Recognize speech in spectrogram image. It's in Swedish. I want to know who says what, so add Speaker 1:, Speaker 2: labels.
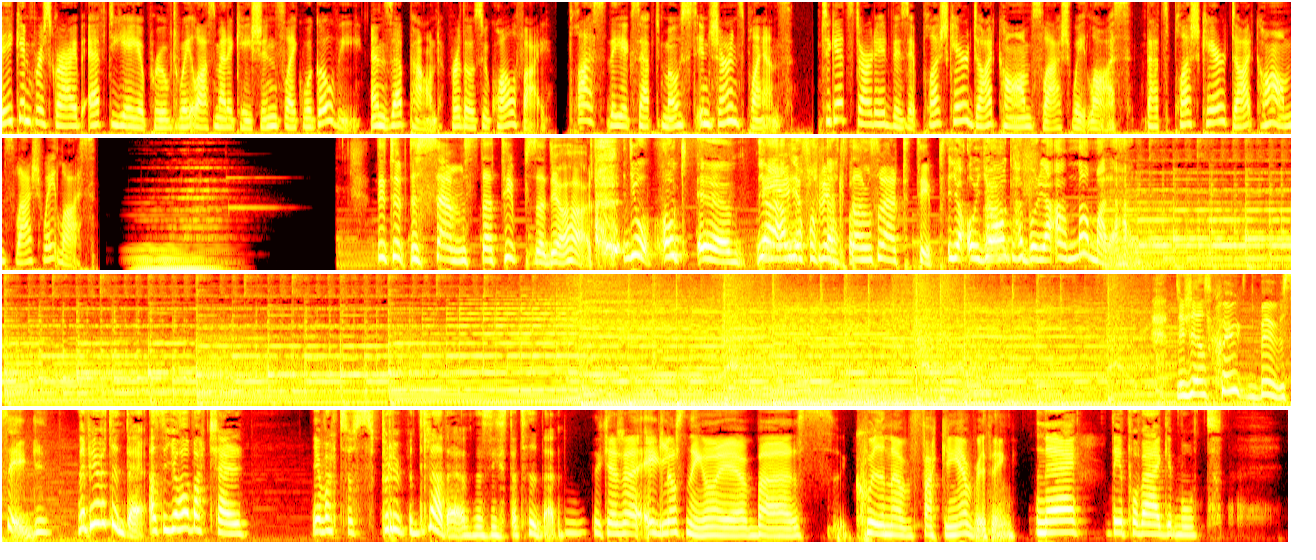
Speaker 1: They can prescribe FDA-approved weight loss medications like Wagovi and Zepbound for those who qualify. Plus, they accept most insurance plans. To get started, visit plushcare.com slash weight loss. That's plushcare.com slash weight loss.
Speaker 2: Det är typ det sämsta tipset jag har hört.
Speaker 3: Jo, och eh,
Speaker 2: Det
Speaker 3: ja,
Speaker 2: är
Speaker 3: jag
Speaker 2: ett
Speaker 3: fattar.
Speaker 2: fruktansvärt tips.
Speaker 3: Ja, och jag har börjat anamma det här.
Speaker 2: Du känns sjukt busig.
Speaker 3: Nej, jag vet inte. Alltså, jag har varit så här, jag har varit så sprudlade den sista tiden.
Speaker 2: Du kanske har ägglossning och är bara queen of fucking everything.
Speaker 3: Nej, det är på väg mot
